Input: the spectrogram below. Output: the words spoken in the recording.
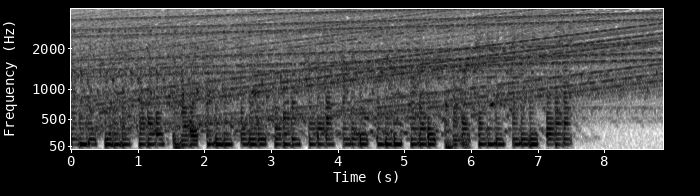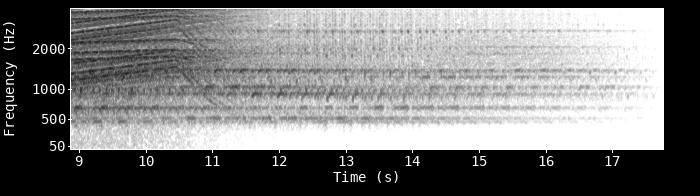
Bye.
